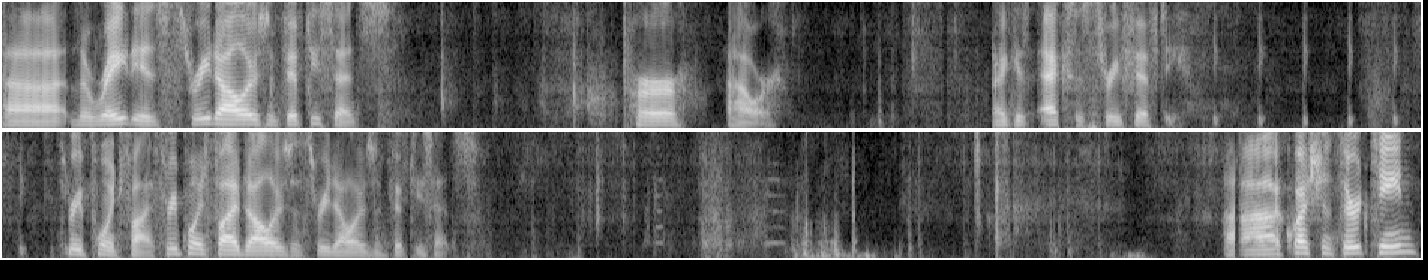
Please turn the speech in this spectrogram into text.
uh, the rate is $3.50 per hour. I guess X is 350. 3.5. $3.5 is $3.50. Uh, question 13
